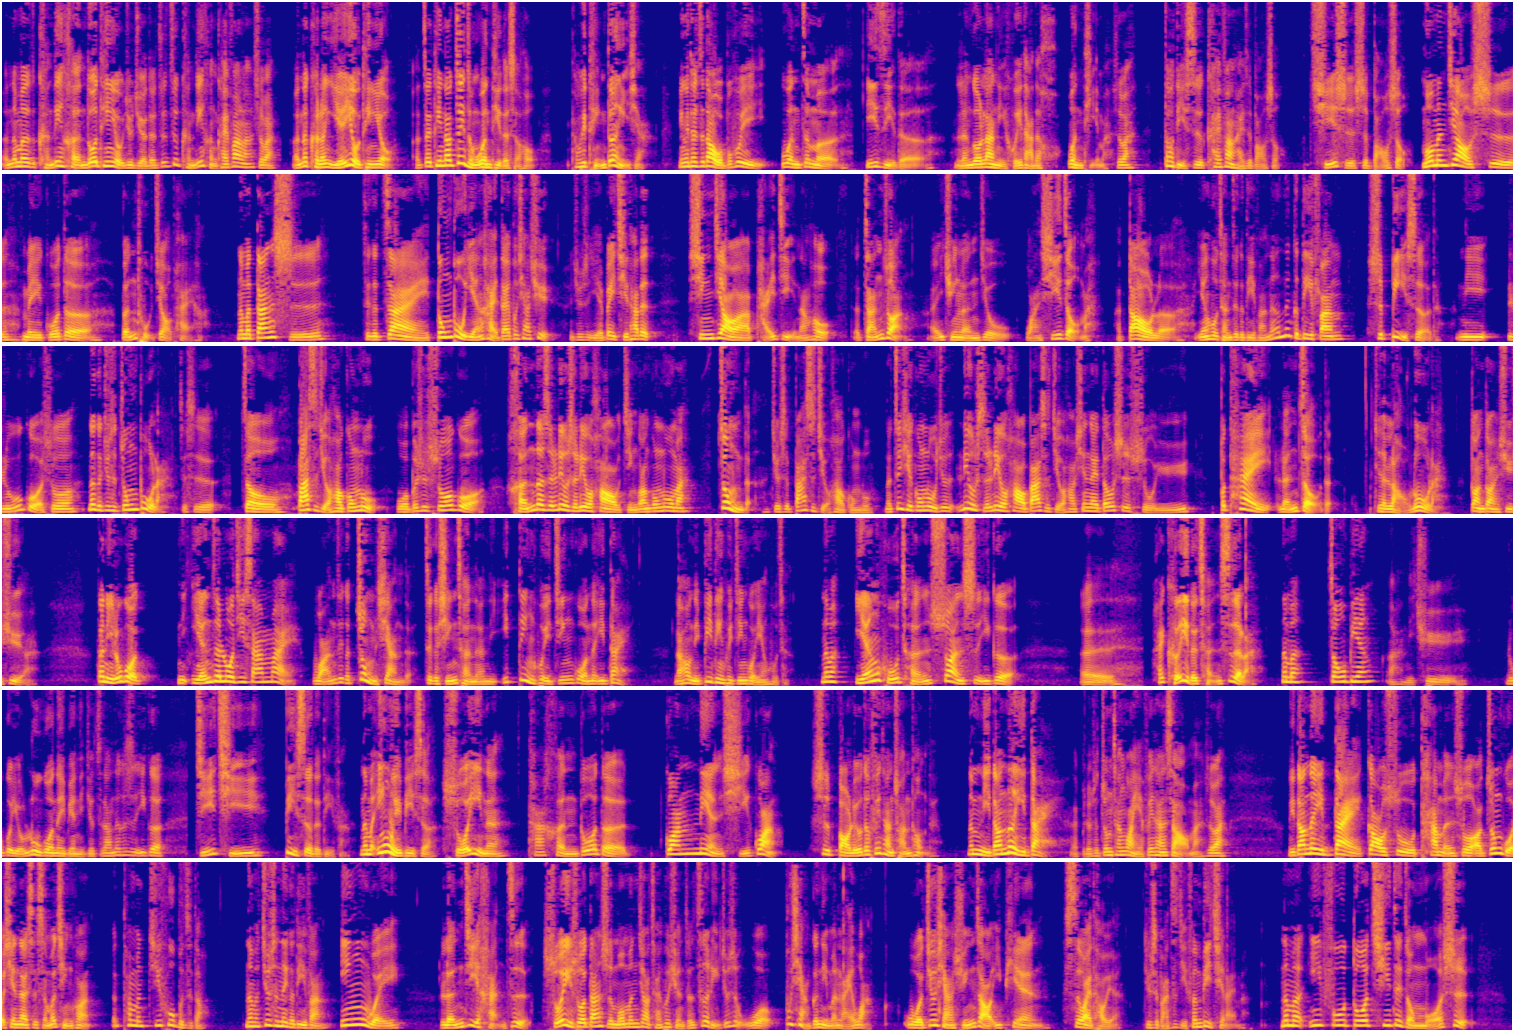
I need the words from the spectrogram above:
呃，那么肯定很多听友就觉得这这肯定很开放了，是吧？呃，那可能也有听友呃在听到这种问题的时候，他会停顿一下，因为他知道我不会问这么 easy 的能够让你回答的问题嘛，是吧？到底是开放还是保守？其实是保守。摩门教是美国的本土教派哈，那么当时。这个在东部沿海待不下去，就是也被其他的新教啊排挤，然后辗转啊，一群人就往西走嘛，到了盐湖城这个地方，那那个地方是闭塞的。你如果说那个就是中部了，就是走八十九号公路，我不是说过横的是六十六号景观公路吗？纵的就是八十九号公路。那这些公路就是六十六号、八十九号，现在都是属于。不太能走的，就是老路了，断断续续啊。但你如果你沿着落基山脉往这个纵向的这个行程呢，你一定会经过那一带，然后你必定会经过盐湖城。那么盐湖城算是一个呃还可以的城市了。那么周边啊，你去如果有路过那边，你就知道那个是一个极其闭塞的地方。那么因为闭塞，所以呢。它很多的观念习惯是保留的非常传统的。那么你到那一带，比如说中餐馆也非常少嘛，是吧？你到那一带告诉他们说，哦，中国现在是什么情况？他们几乎不知道。那么就是那个地方，因为人迹罕至，所以说当时摩门教才会选择这里。就是我不想跟你们来往，我就想寻找一片世外桃源，就是把自己封闭起来嘛。那么一夫多妻这种模式，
